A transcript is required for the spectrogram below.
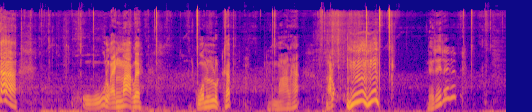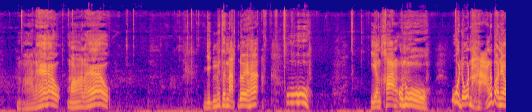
ฮ่าโอ้โหแรงมากเลย กลัวมันหลุดครับ มาแล้วฮะมาแล้วเดี๋ยวเดี๋ยวเดี๋ยวเดมาแล้ว มาแล้วยิงไม่ถนัดด้วยฮะ โอ้เอียงข้าง โอ้โห อ้ยโดนหางหรือเปล่าเนี่ย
